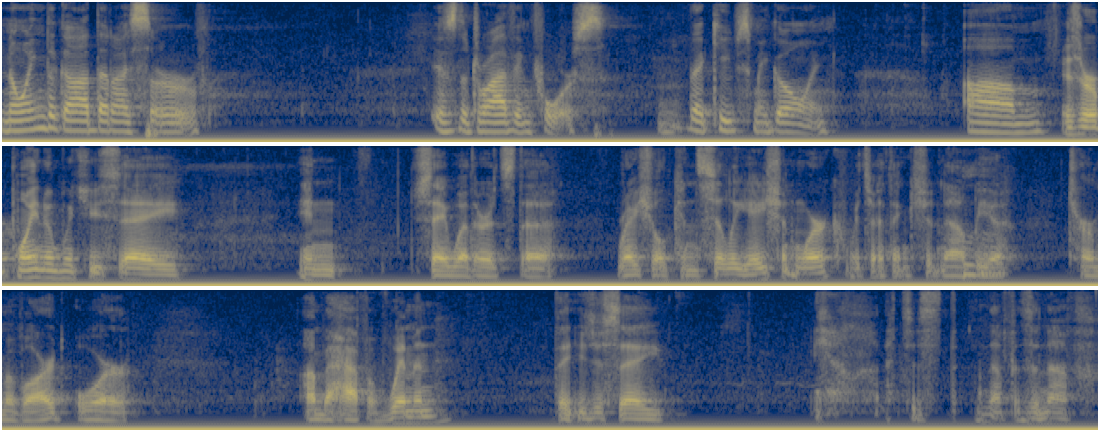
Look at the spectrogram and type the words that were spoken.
Knowing the God that I serve is the driving force mm. that keeps me going. Um, is there a point in which you say, in say whether it's the racial conciliation work, which I think should now mm-hmm. be a term of art or on behalf of women that you just say, yeah, just enough is enough?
